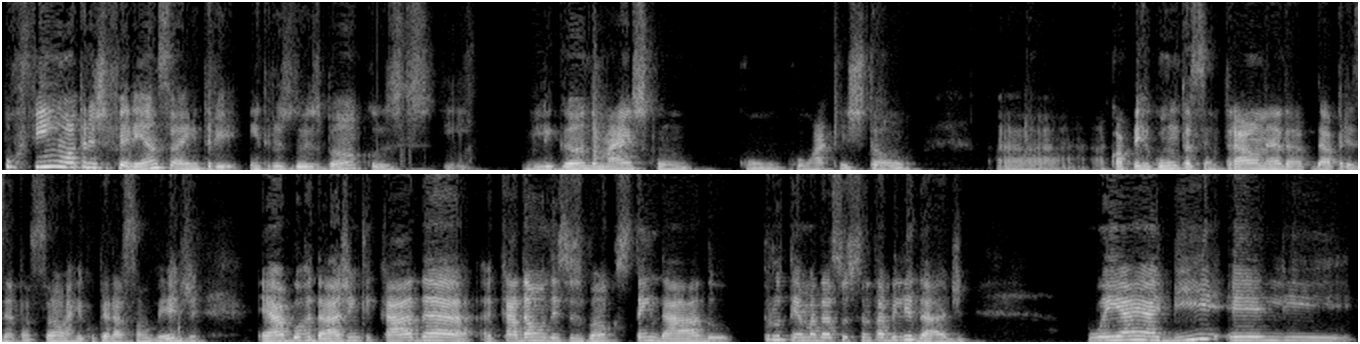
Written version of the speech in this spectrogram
Por fim, outra diferença entre, entre os dois bancos, ligando mais com, com, com a questão, uh, com a pergunta central né, da, da apresentação, a recuperação verde, é a abordagem que cada, cada um desses bancos tem dado para o tema da sustentabilidade. O AIIB, ele,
